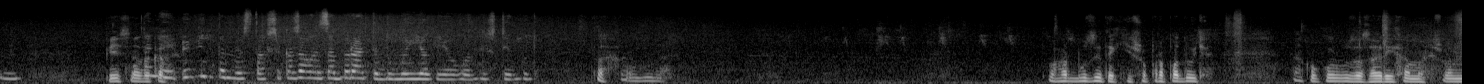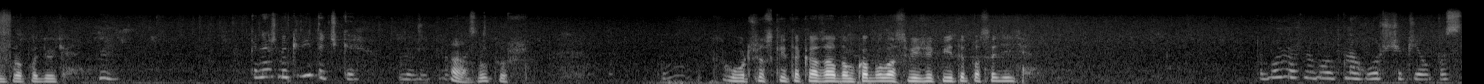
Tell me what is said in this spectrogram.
М. Пісня Та така. ні, він там не стався. Казали забирати, думаю, як я його нести буду. Та хай буде. Гарбузи такі, що пропадуть. А кукуруза з горіхами, що вони пропадуть. Можна квіточки можуть А, пропасти. ну то ж. Творчески така задумка була свіжі квіти посадити. Або можна було б на горщик його пос-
